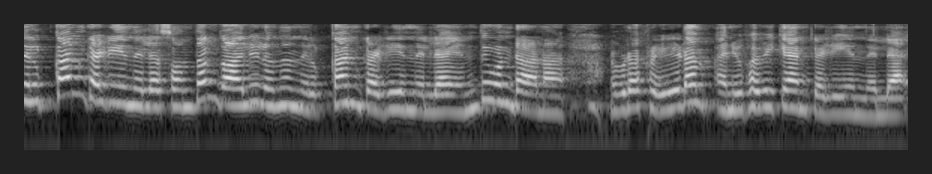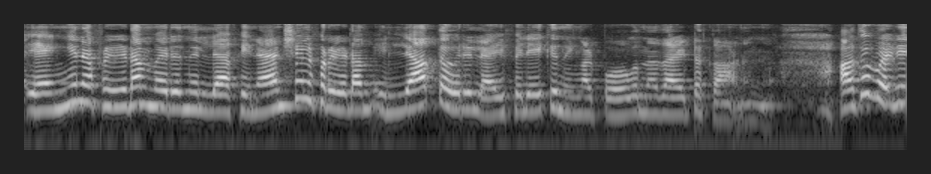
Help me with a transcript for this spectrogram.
നിൽക്കാൻ കഴിയുന്നില്ല. സ്വന്തം കാലിലൊന്നും നിൽക്കാൻ കഴിയുന്നില്ല. എന്തുകൊണ്ടാണ് ഇവിടെ ഫ്രീഡം അനുഭവിക്കാൻ കഴിയുന്നില്ല? എങ്ങനെ ഫ്രീഡം വരുന്നില്ല? ഫിനാൻഷ്യൽ ഫ്രീഡം ഇല്ലാത്ത ഒരു ലൈഫിലേക്ക് നിങ്ങൾ പോകുന്നതായിട്ട് കാണുന്നു. അതുവഴി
